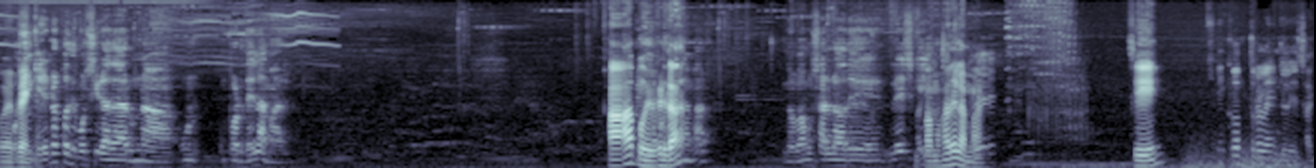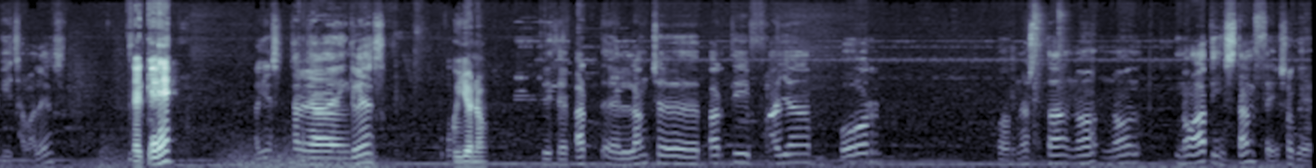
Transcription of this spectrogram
pues o si venga. queréis nos podemos ir a dar una... Un, por Delamar. Ah, pues es verdad. Delamar. Nos vamos al lado de Leslie. Vamos a Delamar. Sí. ¿Quién controla inglés aquí, chavales? ¿El qué? ¿Alguien sabe inglés? Uy, yo no. Dice, par- el launch party falla por... Por no está... No, no, no at instance. ¿Eso? Que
